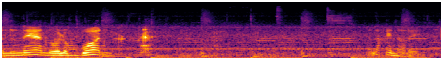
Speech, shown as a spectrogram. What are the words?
Ano na yan, walang buwan. Malaki na rin.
